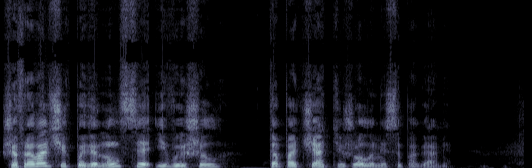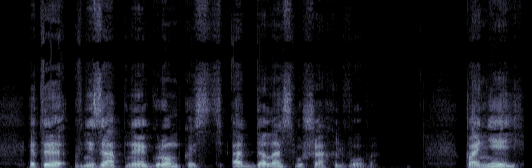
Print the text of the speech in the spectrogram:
Шифровальщик повернулся и вышел, топача тяжелыми сапогами. Эта внезапная громкость отдалась в ушах Львова. По ней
